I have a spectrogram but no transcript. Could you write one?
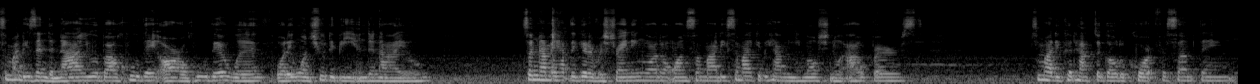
somebody's in denial about who they are or who they're with, or they want you to be in denial. Some of y'all may have to get a restraining order on somebody. Somebody could be having emotional outbursts. Somebody could have to go to court for something.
